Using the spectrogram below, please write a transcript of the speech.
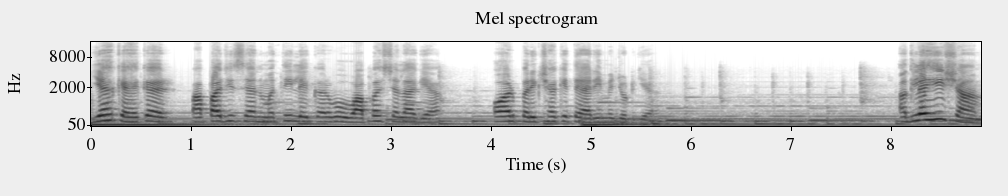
यह कहकर पापा जी से अनुमति लेकर वो वापस चला गया और परीक्षा की तैयारी में जुट गया। अगले ही शाम,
